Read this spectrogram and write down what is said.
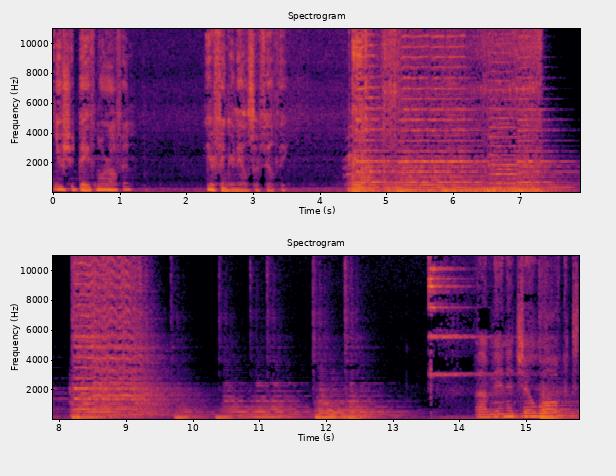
You should bathe more often. Your fingernails are filthy. Walked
